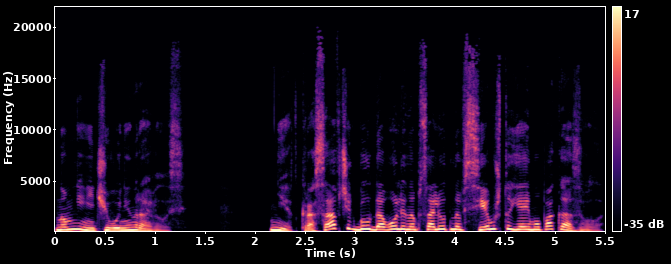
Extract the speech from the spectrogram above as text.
но мне ничего не нравилось. Нет, красавчик был доволен абсолютно всем, что я ему показывала.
